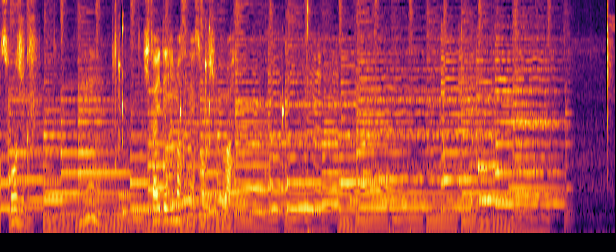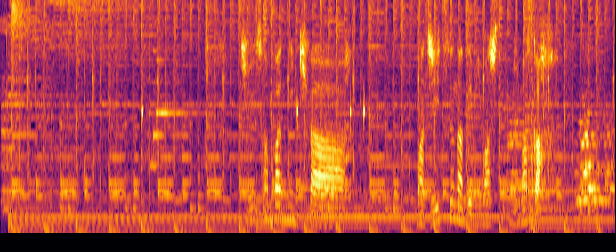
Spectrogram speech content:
早熟。うん。期待できますね早熟は。13番人気か。まあ G2 なんで見まし見ますか。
